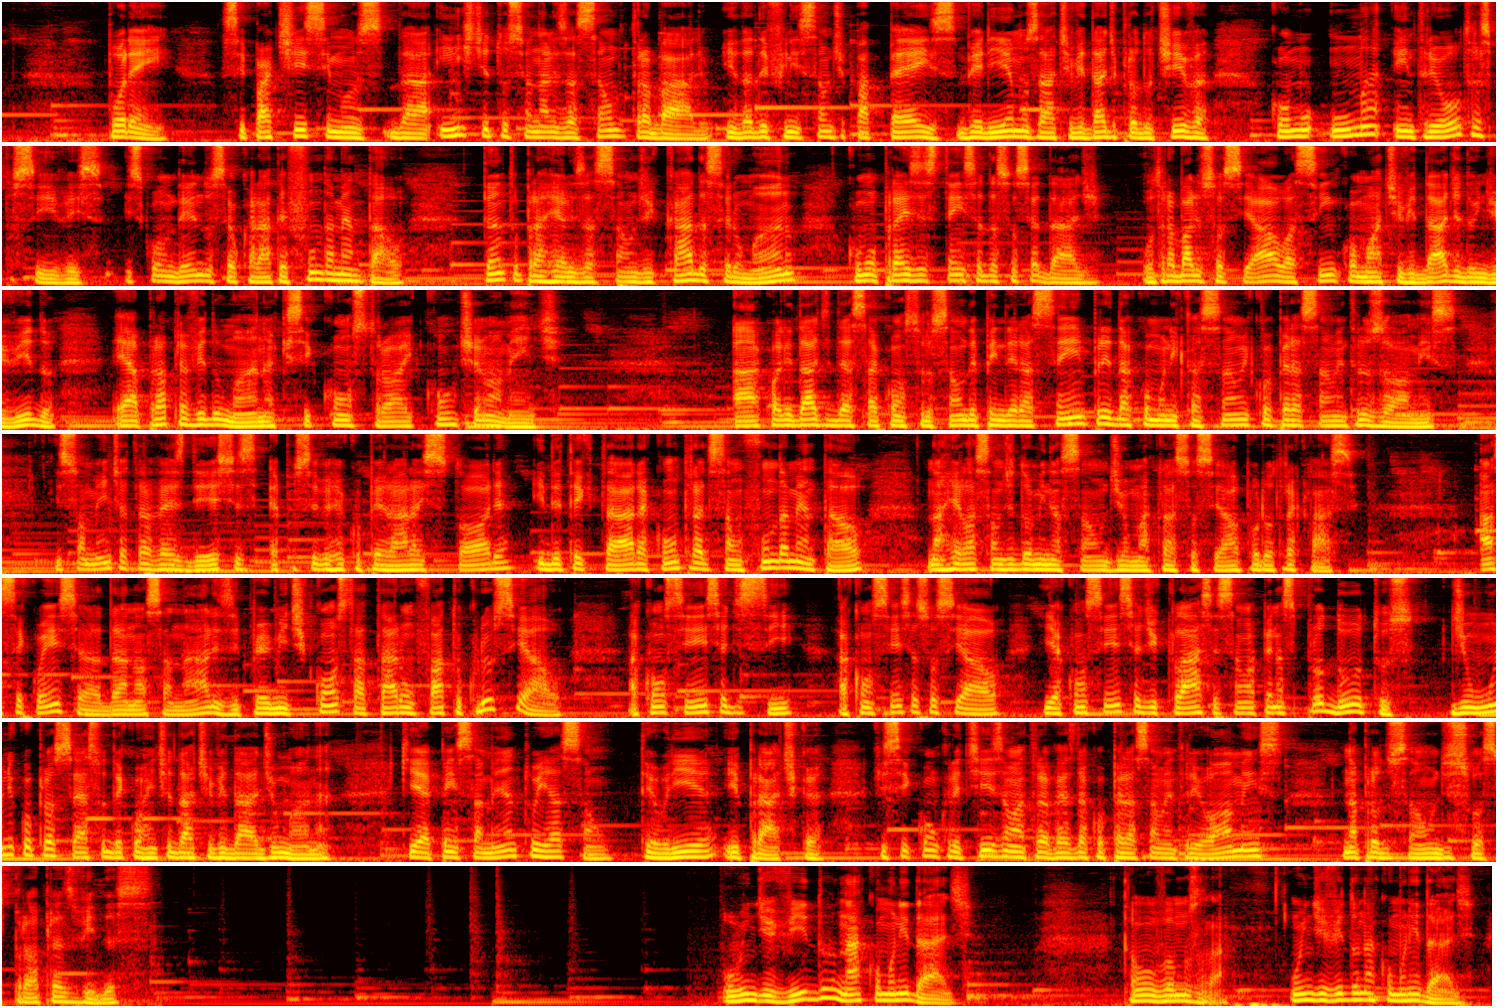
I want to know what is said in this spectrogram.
Porém, se partíssemos da institucionalização do trabalho e da definição de papéis, veríamos a atividade produtiva como uma entre outras possíveis, escondendo seu caráter fundamental, tanto para a realização de cada ser humano como para a existência da sociedade. O trabalho social, assim como a atividade do indivíduo, é a própria vida humana que se constrói continuamente. A qualidade dessa construção dependerá sempre da comunicação e cooperação entre os homens, e somente através destes é possível recuperar a história e detectar a contradição fundamental na relação de dominação de uma classe social por outra classe. A sequência da nossa análise permite constatar um fato crucial: a consciência de si, a consciência social e a consciência de classe são apenas produtos de um único processo decorrente da atividade humana, que é pensamento e ação, teoria e prática, que se concretizam através da cooperação entre homens na produção de suas próprias vidas. O indivíduo na comunidade. Então vamos lá. O indivíduo na comunidade.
